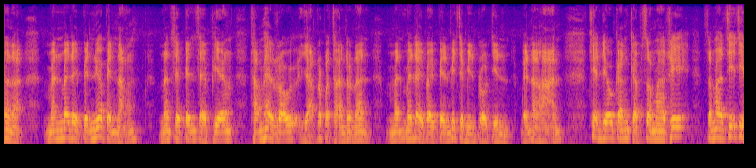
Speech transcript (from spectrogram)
นั่นน่ะ มันไม่ได้เป็นเนื้อเป็นหนัง มันจะเป็นแต่เพียงทำให้เราอยากรับประทานเท่านั้น มันไม่ได้ไปเป็นวิตามินโปรตีนเหมือนอาหาร เช่นเดียวกันกับสมาธิสมาธิที่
